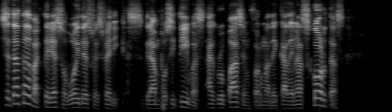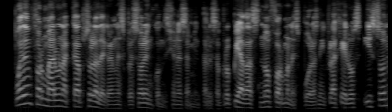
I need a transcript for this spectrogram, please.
Se trata de bacterias ovoides o esféricas, gran positivas, agrupadas en forma de cadenas cortas, Pueden formar una cápsula de gran espesor en condiciones ambientales apropiadas, no forman esporas ni flagelos y son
